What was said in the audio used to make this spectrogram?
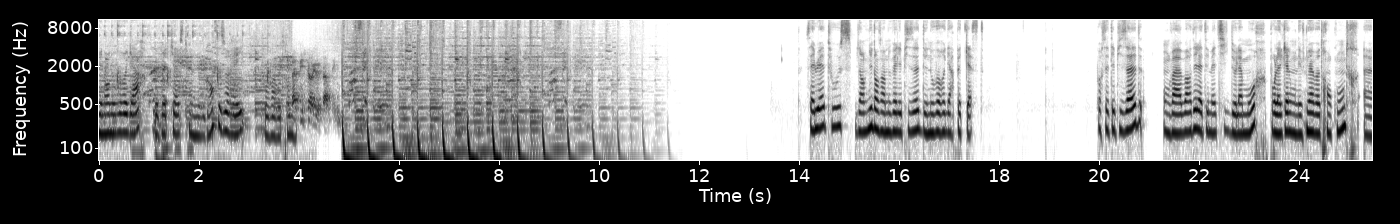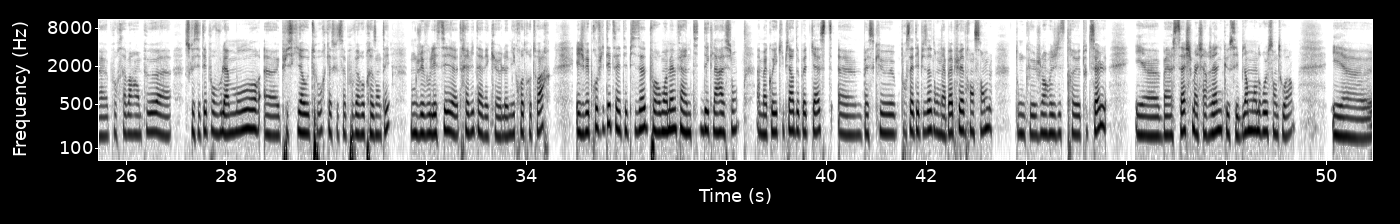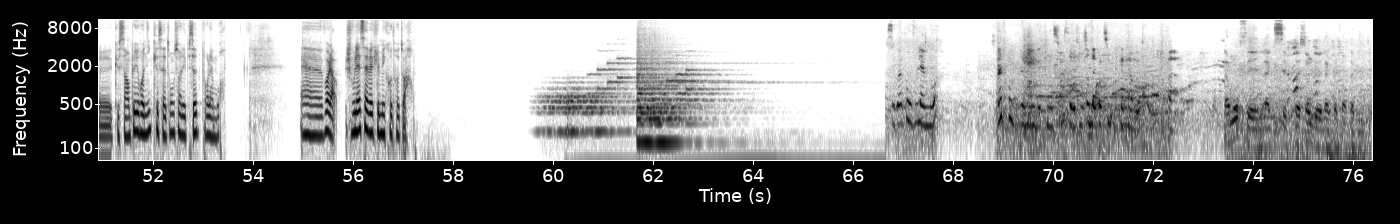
Bienvenue dans Nouveau Regard, le podcast où on ouvre grand ses oreilles pour voir autrement. Salut à tous, bienvenue dans un nouvel épisode de Nouveau Regard Podcast. Pour cet épisode, on va aborder la thématique de l'amour pour laquelle on est venu à votre rencontre euh, pour savoir un peu euh, ce que c'était pour vous l'amour euh, puis ce qu'il y a autour, qu'est-ce que ça pouvait représenter. Donc je vais vous laisser euh, très vite avec le micro-trottoir. Et je vais profiter de cet épisode pour moi-même faire une petite déclaration à ma coéquipière de podcast parce que pour cet épisode on n'a pas pu être ensemble. Donc je l'enregistre toute seule. Et bah sache ma chère Jeanne que c'est bien moins drôle sans toi et euh, que c'est un peu ironique que ça tombe sur l'épisode pour l'amour. Euh, voilà, je vous laisse avec le micro-trottoir. C'est quoi pour vous l'amour? C'est pas trop vraiment une définition, c'est ressentir de l'affection pour quelqu'un d'autre. L'amour, c'est l'acceptation de l'inconfortabilité.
